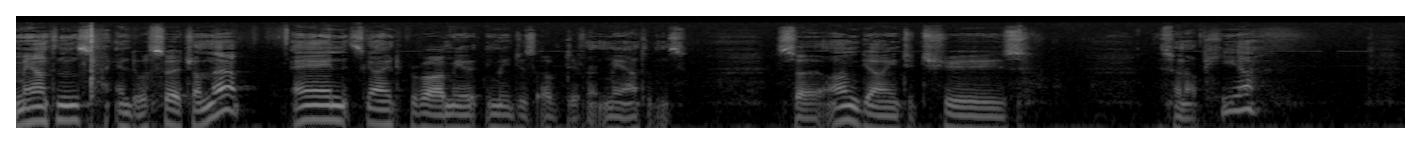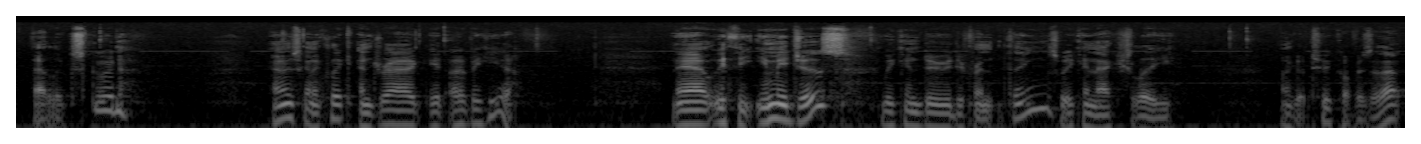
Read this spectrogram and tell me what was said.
mountains and do a search on that and it's going to provide me with images of different mountains. So I'm going to choose this one up here. That looks good. And I'm just going to click and drag it over here. Now with the images we can do different things. We can actually, I've got two copies of that.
